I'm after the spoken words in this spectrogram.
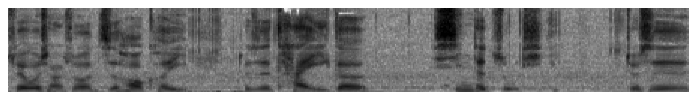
所以我想说之后可以就是开一个新的主题，就是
